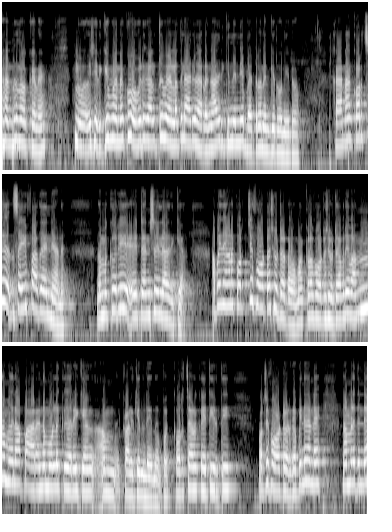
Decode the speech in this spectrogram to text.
കണ്ടു നോക്കണേ. ശരിക്കും പറഞ്ഞാൽ കോവിഡ് കാലത്ത് വെള്ളത്തിൽ ആരും ഇറങ്ങാതിരിക്കുന്നത് തന്നെയാണ് ബെറ്റർ എന്ന് എനിക്ക് തോന്നിയിട്ടോ കാരണം കുറച്ച് സേഫ് അത് തന്നെയാണ്. നമുക്കൊരു ടെൻഷൻ ഇല്ലാതിരിക്കുക അപ്പോൾ ഇത് ഞങ്ങൾ കുറച്ച് ഫോട്ടോഷൂട്ട് കേട്ടോ മക്കളെ ഫോട്ടോഷൂട്ട് അവർ വന്ന മുതൽ ആ പാറേന്റെ മുകളിൽ കയറിയിരിക്കാൻ കളിക്കുന്നുണ്ടായിരുന്നു. അപ്പോൾ കുറച്ചവിടെ കയറ്റി ഇരുത്തി കുറച്ച് ഫോട്ടോ എടുക്കുക പിന്നെ കണ്ടേ നമ്മളിതിന്റെ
